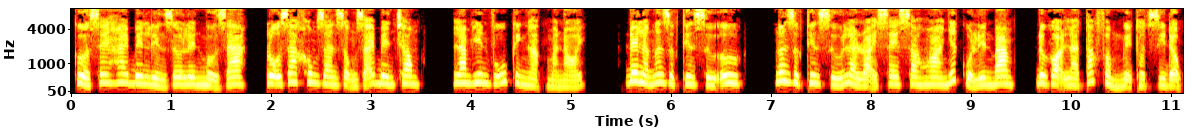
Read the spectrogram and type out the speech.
Cửa xe hai bên liền dơ lên mở ra, lộ ra không gian rộng rãi bên trong. Lam Hiên Vũ kinh ngạc mà nói: "Đây là ngân dực thiên sứ ư? Ngân dực thiên sứ là loại xe xa hoa nhất của liên bang, được gọi là tác phẩm nghệ thuật di động,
